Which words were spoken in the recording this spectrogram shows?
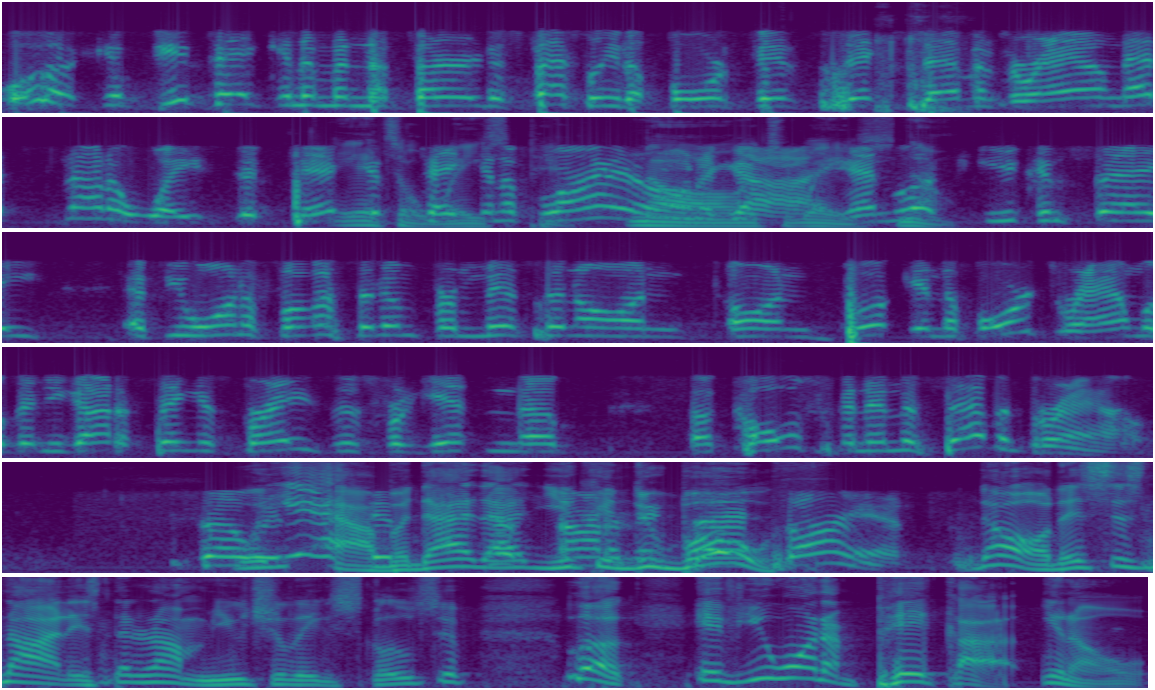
Well, look, if you're taking them in the third, especially the fourth, fifth, sixth, seventh round, that's not a wasted pick. It's It's, a taking a flyer on a a guy. waste. And look, No. you can say if you want to fuss at him for missing on on Book in the fourth round, well, then you got to sing his praises for getting a, a Colson in the seventh round. So Well, it's- yeah, it's but that- that- you can do both. Science. No, this is not. It's they're not mutually exclusive. Look, if you want to pick a, you know,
